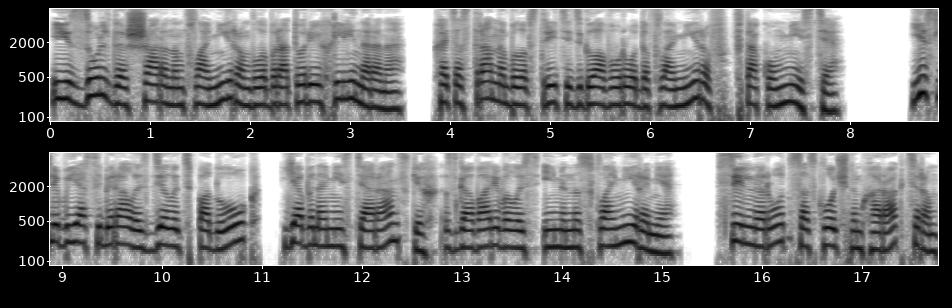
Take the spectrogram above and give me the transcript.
И Изольда с Шароном Фламиром в лабораториях Линорена, хотя странно было встретить главу рода Фламиров в таком месте. Если бы я собиралась делать подлог, я бы на месте аранских сговаривалась именно с Фламирами, сильный род со склочным характером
